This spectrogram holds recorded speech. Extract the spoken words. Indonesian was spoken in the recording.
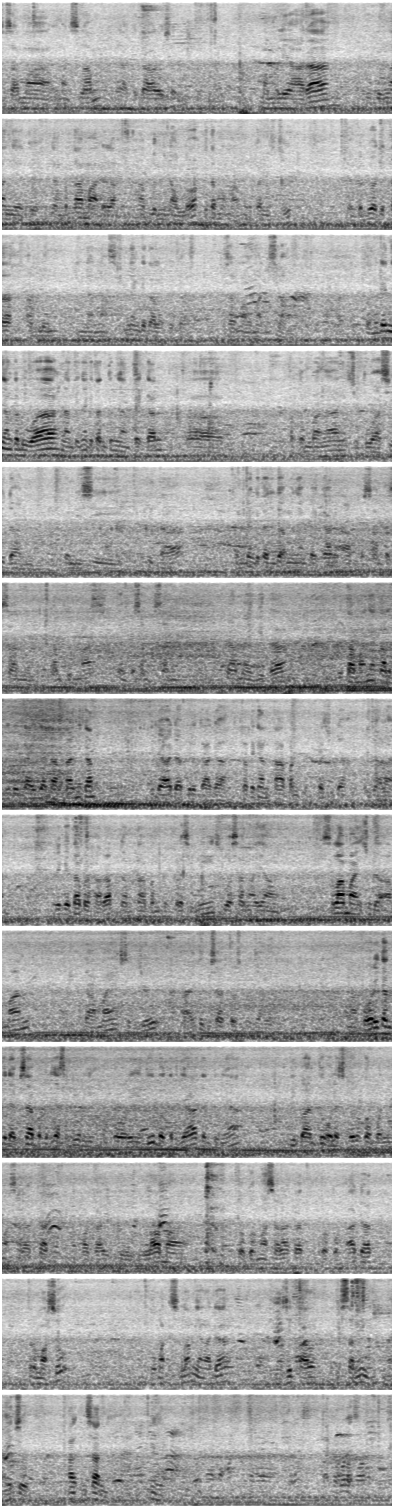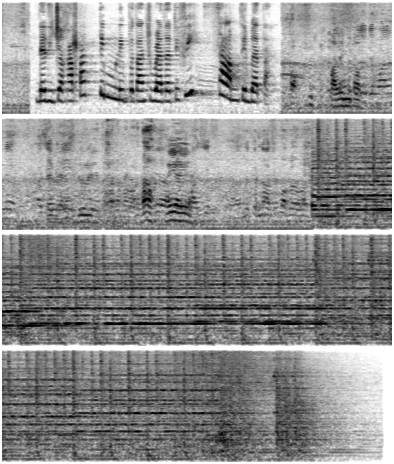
sesama umat Islam. Ya, kita harus memelihara hubungannya itu. Yang pertama adalah hablum minallah, kita memakmurkan masjid. Yang kedua kita hablum minannas. Ini yang kita lakukan bersama umat Islam. Kemudian yang kedua nantinya kita tentu menyampaikan uh, perkembangan situasi dan kondisi kita. Kemudian kita juga menyampaikan uh, pesan-pesan Kamtimas dan pesan-pesan damai kita. Utamanya kalau di DKI Jakarta ini kan tidak ada pilkada, tapi kan tahapan pilpres sudah berjalan. Jadi kita berharap dalam tahapan pilpres ini suasana yang selama yang sudah aman, damai, sejuk, nah itu bisa terus berjalan. Nah, Polri kan tidak bisa bekerja sendiri. Polri itu bekerja tentunya dibantu oleh seluruh komponen masyarakat, apakah itu ulama, tokoh masyarakat, tokoh adat, termasuk umat Islam yang ada di Masjid Al Ihsan ini. Nah itu Al Ihsan. Dari Jakarta, tim liputan Cibrata TV, salam Cibrata. Paling top. Saya dulu di tempat Oh iya iya. Ini kenal semua kalau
